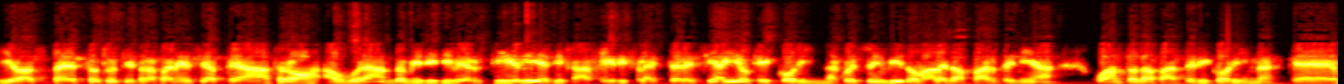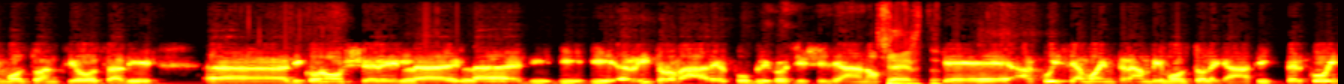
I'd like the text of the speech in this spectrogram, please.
Io aspetto tutti i trapanesi a teatro augurandomi di divertirli e di farli riflettere, sia io che Corinna. Questo invito vale da parte mia quanto da parte di Corinna, che è molto ansiosa di, eh, di conoscere, il, il, di, di, di, ritrovare il pubblico siciliano certo. che, a cui siamo entrambi molto legati. Per cui,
